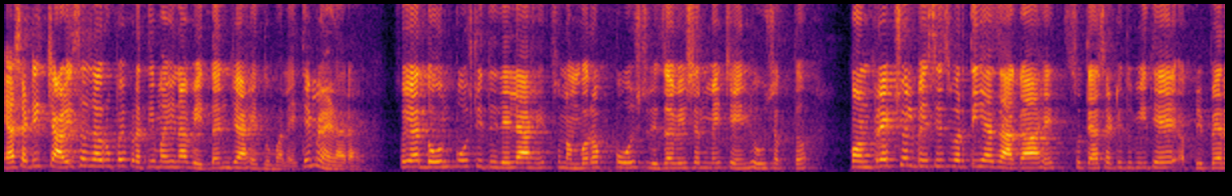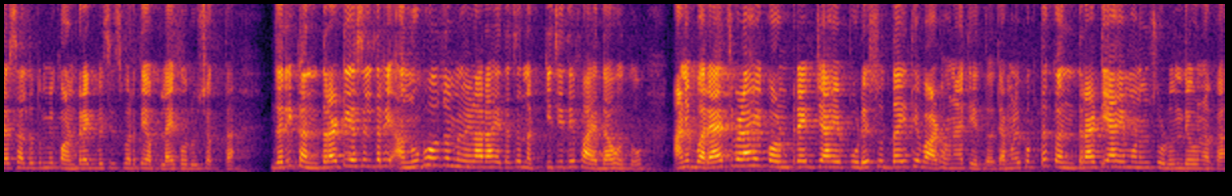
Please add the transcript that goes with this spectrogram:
यासाठी चाळीस हजार रुपये प्रति महिना वेतन जे आहे तुम्हाला इथे मिळणार आहे. सो या दोन पोस्ट दिलेल्या आहेत. So number of post reservation may change होऊ शकतं. कॉन्ट्रॅक्च्युअल बेसिसवरती ह्या जागा आहेत. सो त्यासाठी तुम्ही इथे प्रिपेअर असाल तर तुम्ही कॉन्ट्रॅक्ट बेसिसवरती अप्लाय करू शकता. जरी कंत्राटी असेल तरी अनुभव जो मिळणार आहे त्याचा नक्कीच इथे फायदा होतो. आणि बऱ्याच वेळा हे कॉन्ट्रॅक्ट जे आहे पुढे सुद्धा इथे वाढवण्यात येतं. त्यामुळे फक्त कंत्राटी आहे म्हणून सोडून देऊ नका.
